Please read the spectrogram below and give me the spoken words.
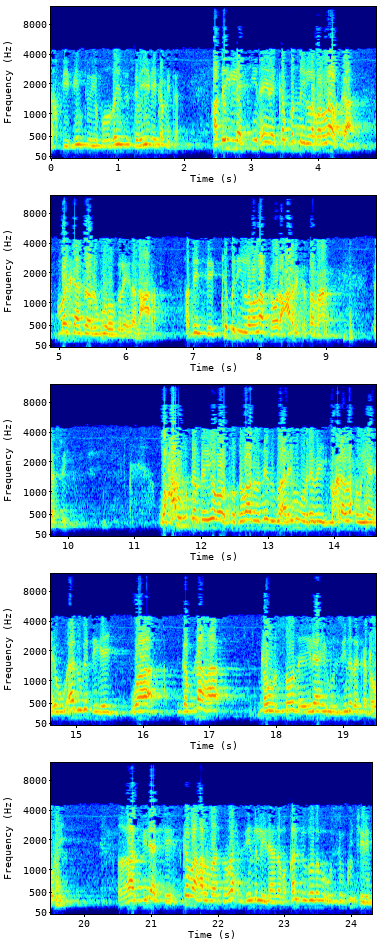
takfiifintu iyo fududayntu sameeyey bay ka mid tahay. Hadday laakiin ayna ka badnayn laban laabka markaasaa lagu ogolay inaad cararto. Haddayse ka badyihin laban laabka waad carari kartaa macnaha. Saas wey waxaa ugu dambeeya oo toddobaad oo nebigu arrimuhu rabay macnaha waxa weeyaan ee uu aada uga digay waa gabdhaha dhowrsoon ee ilaahay uu zinada ka dhowray haafilaadka iskaba halmaansan wax zina la yidhahdaba qalbigoodaba uusan ku jirin.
